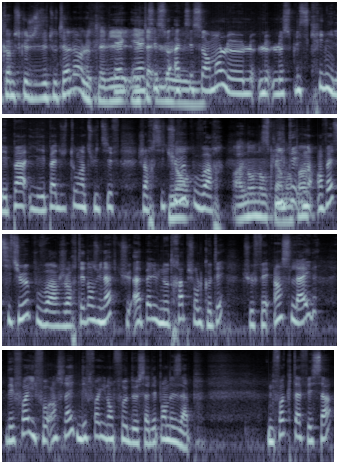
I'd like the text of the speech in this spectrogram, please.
comme ce que je disais tout à l'heure, le Et, clavier. et le ta- accessoi- le- accessoirement, le, le, le- le split screen, il est pas, il est pas du tout intuitif. Genre, si tu Non. veux pouvoir Ah non, non, clairement splitter- pas. non, en fait, si tu veux pouvoir, genre, t'es dans une app, tu appelles une autre app sur le côté, tu fais un slide. Des fois, il faut un slide, des fois, il en faut deux. Ça dépend des apps. Une fois que t'as fait ça,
